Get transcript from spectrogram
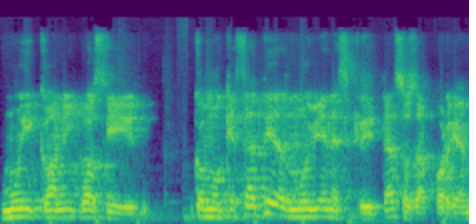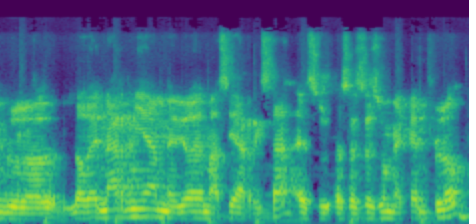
muy icónicos y como que sátiras muy bien escritas. O sea, por ejemplo, lo, de Narnia me dio demasiada risa. ese es un ejemplo.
